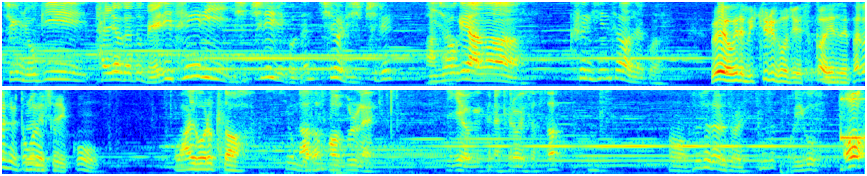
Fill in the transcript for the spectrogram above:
지금 여기 달력에도 메리 생일이 27일이거든 7월 27일 이 저게 아마 큰 힌트가 될 거야 왜 여기다 밑줄이 그어져 있을까? 얘는 왜 빨간색 동그랗게 쳐 있고? 와 이거 어렵다. 이건 나도 뭐야? 봐볼래. 이게 여기 그냥 들어 있었어? 어 순서대로 들어있어. 순서. 어 이거 어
